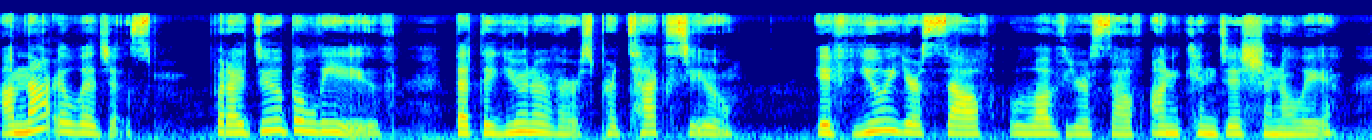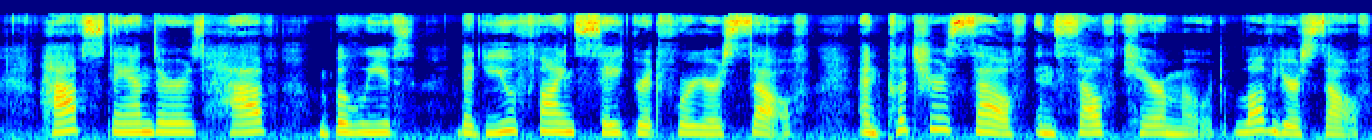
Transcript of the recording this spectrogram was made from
I'm not religious, but I do believe that the universe protects you if you yourself love yourself unconditionally. Have standards, have beliefs that you find sacred for yourself, and put yourself in self care mode. Love yourself.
